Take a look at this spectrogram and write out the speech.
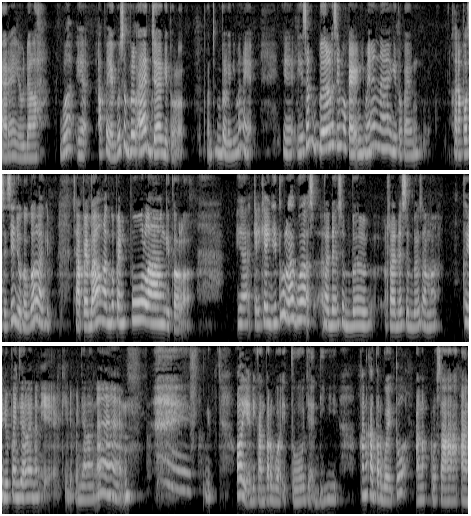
Akhirnya ya udahlah. Gue ya apa ya gue sebel aja gitu loh. Bukan sebel ya gimana ya? Ya, ya sebel sih mau kayak gimana gitu kan. Karena posisi juga gue lagi capek banget gue pengen pulang gitu loh ya kayak kayak gitulah gue rada sebel rada sebel sama kehidupan jalanan. Ya kehidupan jalanan. Gitu. oh ya di kantor gue itu jadi kan kantor gue itu anak perusahaan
